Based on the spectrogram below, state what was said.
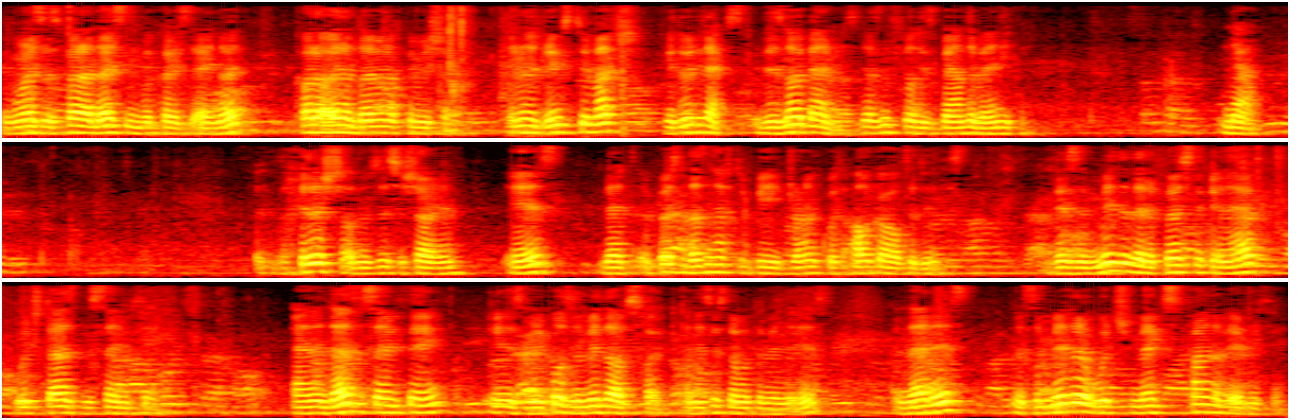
The Gemara says, Kala noisin because einot, kala olam doimen of kamisha. Anyone who drinks too much, he do it relaxed. There's no boundaries. He doesn't feel he's bound by anything. Now, the chiddush of the Mitzvah is that a person doesn't have to be drunk with alcohol to do this. There's a midah that a person can have which does the same thing. And it does the same thing is what he calls the midah of schok. And this is not what the midah is. And that is, it's a midah which makes fun of everything.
